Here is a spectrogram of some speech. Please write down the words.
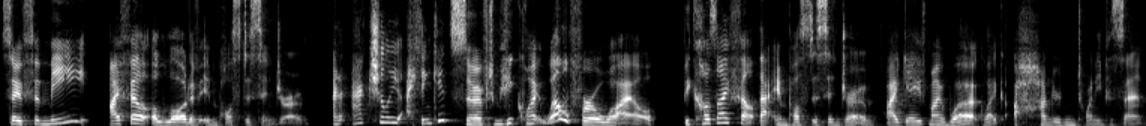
So for me, I felt a lot of imposter syndrome. And actually, I think it served me quite well for a while because I felt that imposter syndrome, I gave my work like 120%.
